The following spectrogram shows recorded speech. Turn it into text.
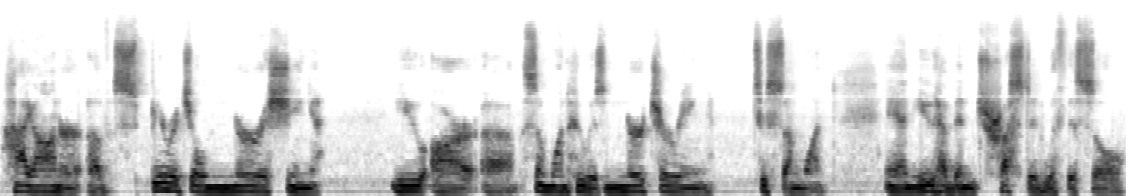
high honor of spiritual nourishing. You are uh, someone who is nurturing to someone, and you have been trusted with this soul.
